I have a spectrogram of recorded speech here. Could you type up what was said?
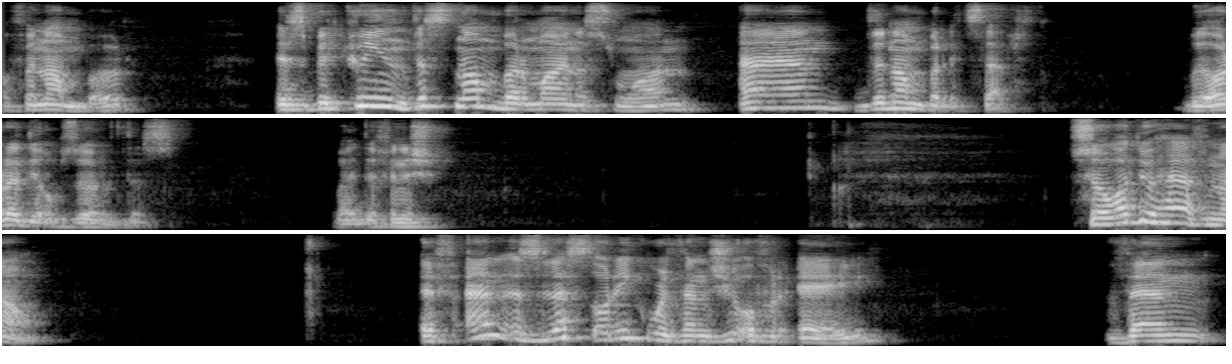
of a number is between this number minus 1 and the number itself. We already observed this by definition. So what do you have now? if n is less or equal than g over a, then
